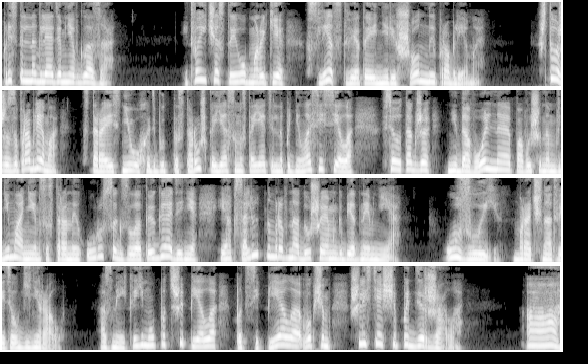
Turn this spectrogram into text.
пристально глядя мне в глаза — и твои частые обмороки — следствие этой нерешенной проблемы. Что же за проблема? Стараясь не охать, будто старушка, я самостоятельно поднялась и села, все так же недовольная повышенным вниманием со стороны Уруса к золотой гадине и абсолютным равнодушием к бедной мне. «Узлы», — мрачно ответил генерал. А змейка ему подшипела, подсипела, в общем, шелестяще поддержала — а, -а,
